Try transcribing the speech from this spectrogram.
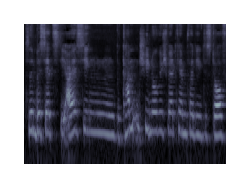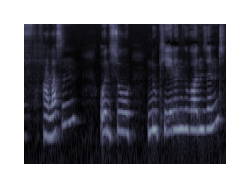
sind bis jetzt die einzigen bekannten Shinobi-Schwertkämpfer, die das Dorf verlassen und zu Nukenen geworden sind.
